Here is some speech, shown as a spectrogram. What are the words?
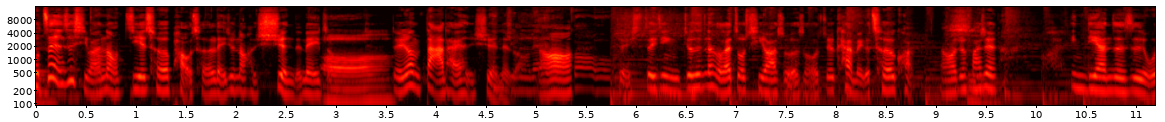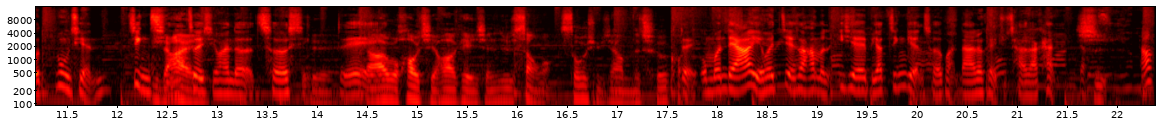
我之前是喜欢那种街车跑车类，就那种很炫的那一种，哦，对，那种大台很炫那种。然后对，最近就是那时候在做企划书的时候，就看每个车款，然后就发现哇，印第安真的是我目前近期最喜欢的车型。对对大家如果好奇的话，可以先去上网搜寻一下我们的车款。，对，我们等下也会介绍他们一些比较经典的车款，大家都可以去查查看。是。好，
